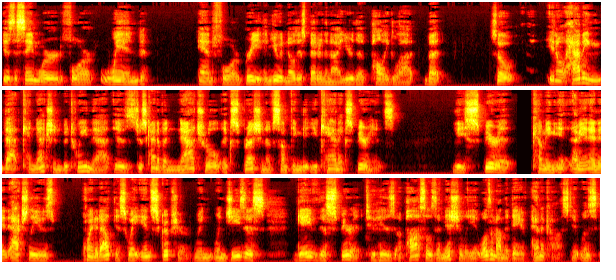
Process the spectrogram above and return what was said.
is the same word for wind and for breathe. And you would know this better than I. You're the polyglot. But so, you know, having that connection between that is just kind of a natural expression of something that you can experience. The spirit coming in, I mean, and it actually is pointed out this way in scripture. When, when Jesus gave the Spirit to his apostles initially, it wasn't on the day of Pentecost. It was,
